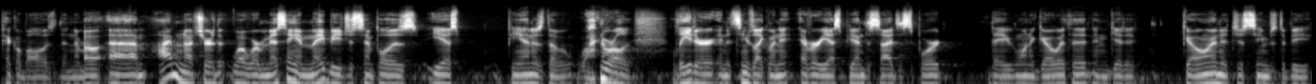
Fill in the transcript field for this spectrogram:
pickleball is the number. Um, I'm not sure that what we're missing. It may be just simple as E ESPN is the wide world leader, and it seems like whenever ESPN decides a sport, they want to go with it and get it going. It just seems to be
